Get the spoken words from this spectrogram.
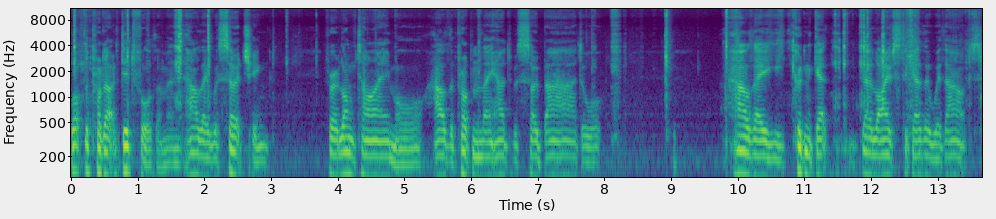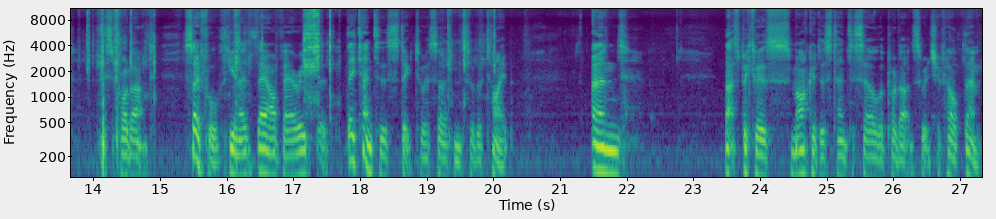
what the product did for them and how they were searching for a long time or how the problem they had was so bad or how they couldn't get their lives together without this product so forth you know they are varied but they tend to stick to a certain sort of type. And that's because marketers tend to sell the products which have helped them,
